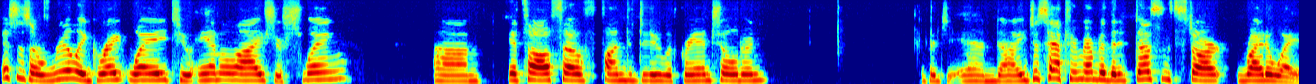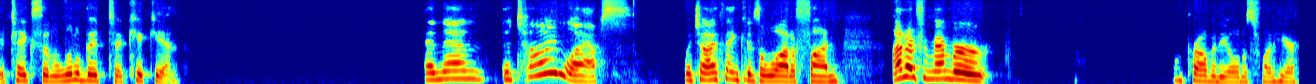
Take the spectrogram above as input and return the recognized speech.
this is a really great way to analyze your swing. Um, it's also fun to do with grandchildren. And uh, you just have to remember that it doesn't start right away. It takes it a little bit to kick in. And then the time lapse, which I think is a lot of fun. I don't remember I'm probably the oldest one here.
